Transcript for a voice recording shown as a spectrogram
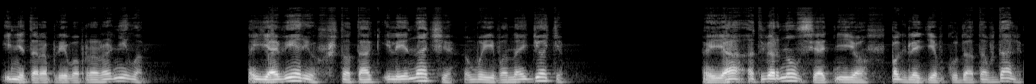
и неторопливо проронила. «Я верю, что так или иначе вы его найдете». Я отвернулся от нее, поглядев куда-то вдаль.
